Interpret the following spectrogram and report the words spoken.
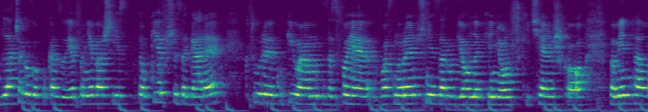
Dlaczego go pokazuję? Ponieważ jest to pierwszy zegarek, który kupiłam za swoje własnoręcznie zarobione pieniążki, ciężko. Pamiętam,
